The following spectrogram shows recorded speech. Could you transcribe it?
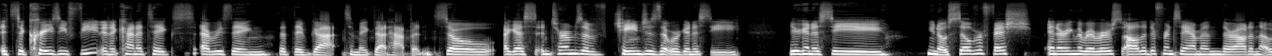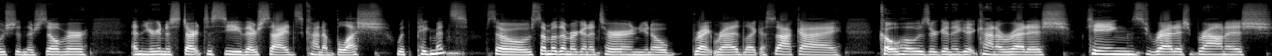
it's a crazy feat and it kind of takes everything that they've got to make that happen. So, I guess in terms of changes that we're going to see, you're going to see, you know, silverfish entering the rivers, all the different salmon, they're out in the ocean, they're silver, and you're going to start to see their sides kind of blush with pigments. So, some of them are going to turn, you know, bright red like a sockeye. Cohos are going to get kind of reddish. Kings, reddish, brownish.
